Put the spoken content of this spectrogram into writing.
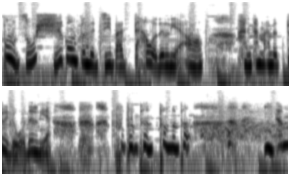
不足十公分的鸡巴打我的脸啊！还他妈的对着我的脸砰砰砰砰砰砰！你他妈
